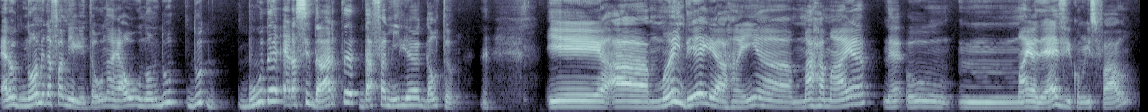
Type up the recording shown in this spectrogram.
era o nome da família. Então, na real, o nome do, do Buda era Siddhartha, da família Gautama. Né? E a mãe dele, a rainha Mahamaya, né, ou Mayadevi, como eles falam,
